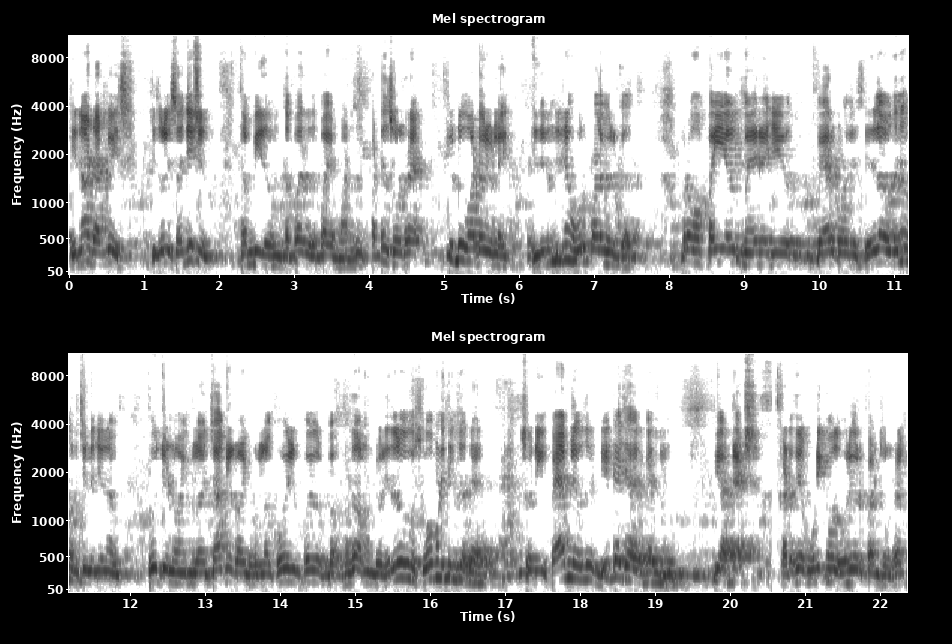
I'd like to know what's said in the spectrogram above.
இட் நாட் அட்வைஸ் இது சொல்லி சஜஷன் தம்பி இது வந்து தப்பாக இருக்குது தப்பா என் மனசு. பட்டது சொல்கிறேன் you do whatever you like இது இருந்துச்சுன்னா ஒரு பழம் இருக்காது. அப்புறம் பையன் மேரேஜ் பேர குழந்தை இதெல்லாம் வந்துன்னா ஒரு சின்ன சின்ன பூச்செண்டு வாங்கிக்கலாம் சாக்லேட் வாங்கி கொடுக்கலாம் கோயிலுக்கு போய் ஒரு ப- இதெல்லாம் சோ many திங்ஸ் அது ஸோ நீங்கள் ஃபேமிலி வந்து டீட்டேச்சாக இருக்காதுங்க. யூ அட்டாச் கடைசியாக முடிக்கும் போது ஒரே ஒரு பாயிண்ட் சொல்கிறேன்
